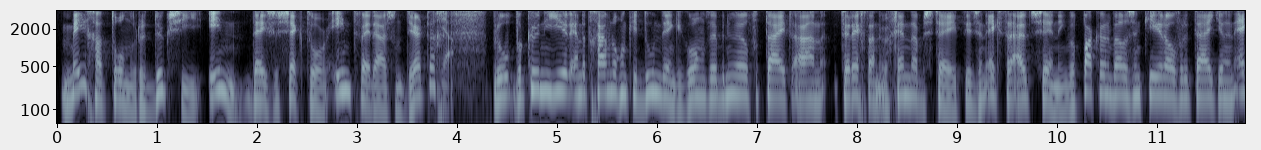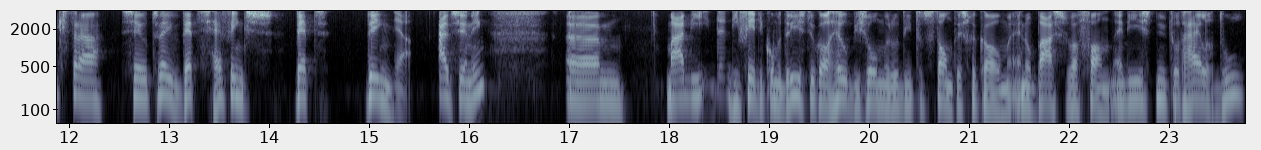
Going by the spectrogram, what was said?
megaton reductie in deze sector in 2030. Ja. Ik bedoel, we kunnen hier, en dat gaan we nog een keer doen, denk ik, want we hebben nu heel veel tijd aan terecht aan agenda besteed. Dit is een extra uitzending. We pakken wel eens een keer over een tijdje een extra CO2-wetsheffingswet ding ja. uitzending. Um, maar die, die 14,3 is natuurlijk al heel bijzonder hoe die tot stand is gekomen en op basis waarvan. En die is nu tot heilig doel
